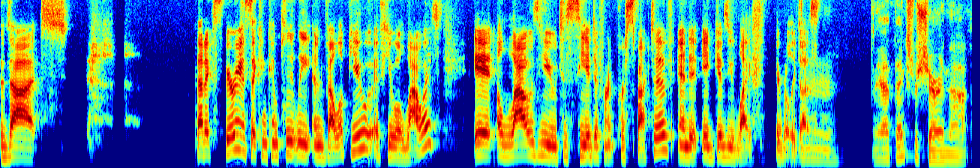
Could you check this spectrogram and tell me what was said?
that that experience that can completely envelop you if you allow it it allows you to see a different perspective and it, it gives you life it really does mm. yeah thanks for sharing that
